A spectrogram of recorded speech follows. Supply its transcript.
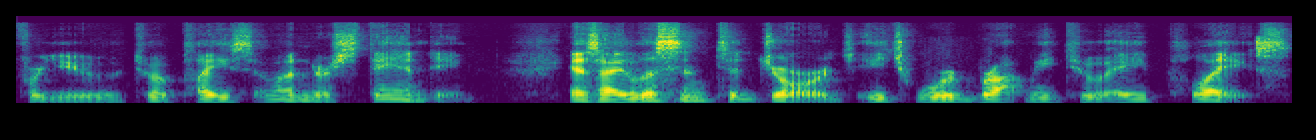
for you to a place of understanding. As I listened to George, each word brought me to a place.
